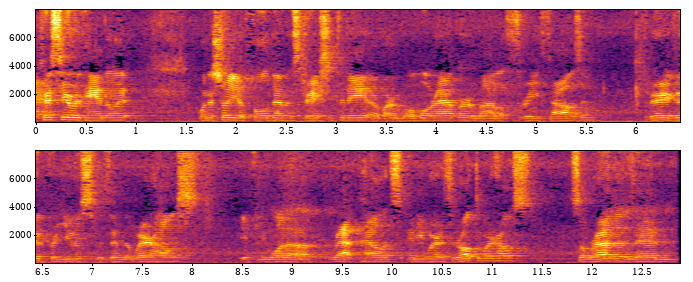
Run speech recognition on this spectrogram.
Chris here with Handle It. I want to show you a full demonstration today of our mobile wrapper, model 3000. Very good for use within the warehouse if you want to wrap pallets anywhere throughout the warehouse. So rather than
